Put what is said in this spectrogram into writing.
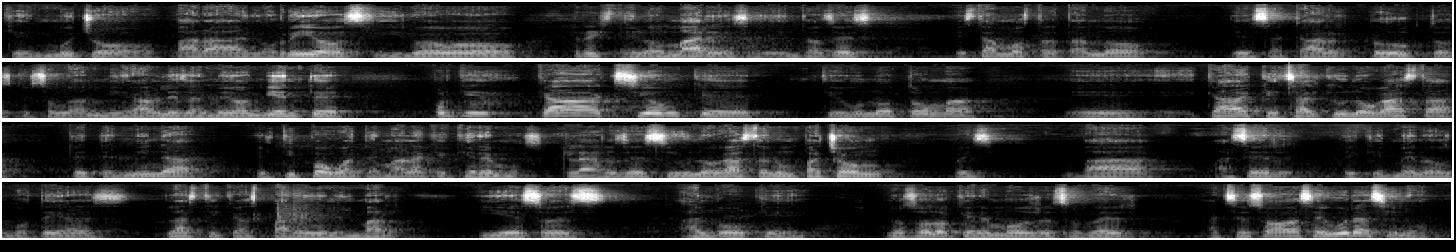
que mucho para en los ríos y luego en los mares. Entonces, estamos tratando de sacar productos que son amigables al medio ambiente, porque cada acción que, que uno toma, eh, cada quetzal que uno gasta, determina el tipo de Guatemala que queremos. Entonces, si uno gasta en un pachón, pues va hacer de que menos botellas plásticas paren en el mar. Y eso es algo que no solo queremos resolver acceso a agua segura, sino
